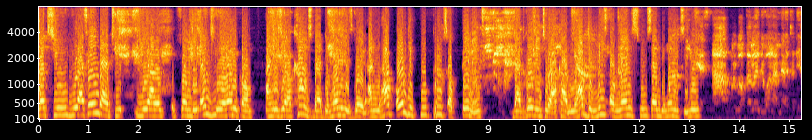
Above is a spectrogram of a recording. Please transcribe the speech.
But you you are saying that you, you are from the NGO Honeycomb and it's your account that the money is going and we have all the proofs of payment that goes into your account. We have the list of names who send the money to you. Yes, I have proof of payment. The one I made to the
